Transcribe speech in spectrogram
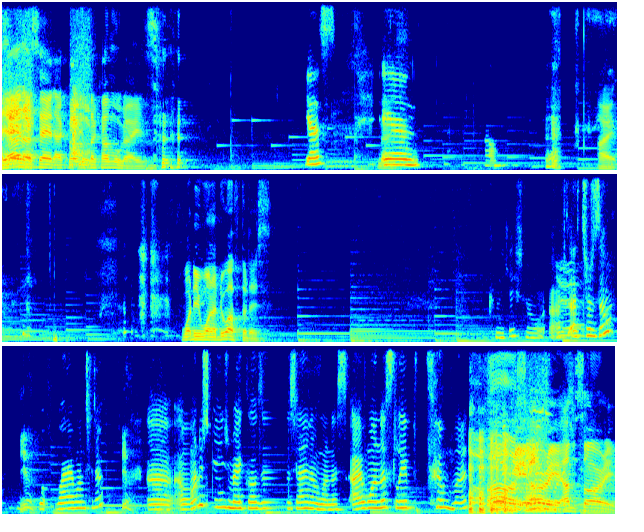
Diana said aku cinta kamu guys. yes, Nice. and um, Alright. What do you want to do after this? communication or after, Yeah. after Zoom. Yeah, Wh- What I want to do? yeah. Uh, I want to change my clothes. and I want to. I want to sleep too much. Oh, sorry. I'm sorry.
